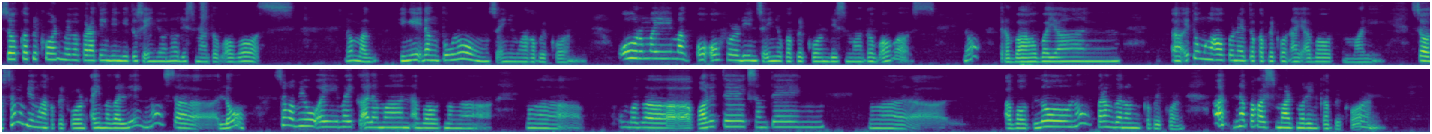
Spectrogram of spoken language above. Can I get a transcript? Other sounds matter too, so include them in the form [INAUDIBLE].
So, Capricorn, may paparating din dito sa inyo, no? This month of August. No? Maghingi ng tulong sa inyo mga Capricorn. Or may mag-o-offer din sa inyo Capricorn this month of August. No? Trabaho ba yan? Uh, itong mga offer na ito Capricorn ay about money. So, some of you mga Capricorn ay magaling no sa law some of you ay may kaalaman about mga mga kumbaga politics, something, mga uh, about law, no? Parang ganon Capricorn. At napaka-smart mo rin Capricorn.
